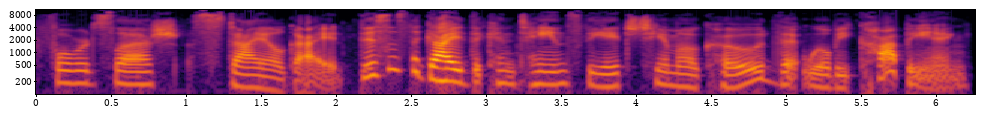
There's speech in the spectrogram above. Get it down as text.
forward slash style guide. This is the guide that contains the HTML code that we'll be copying.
